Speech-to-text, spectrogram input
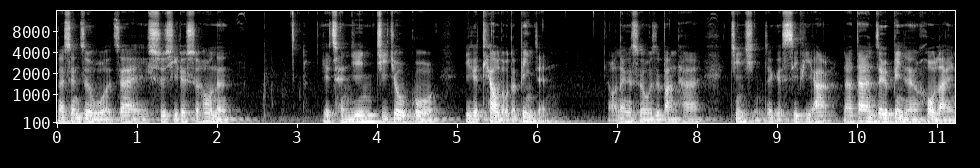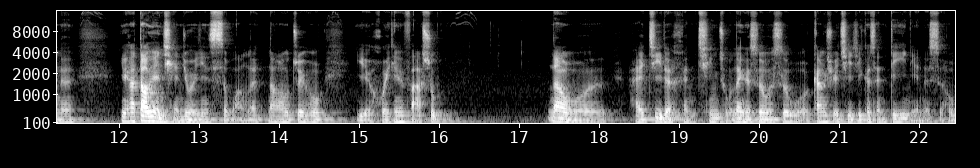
那甚至我在实习的时候呢，也曾经急救过一个跳楼的病人。哦，那个时候是帮他进行这个 CPR。那当然，这个病人后来呢，因为他到院前就已经死亡了，然后最后也回天乏术。那我还记得很清楚，那个时候是我刚学奇迹课程第一年的时候。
